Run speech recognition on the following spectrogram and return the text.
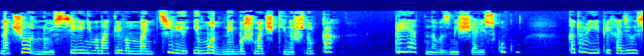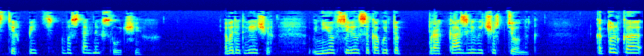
на черную с сиреневым отливом мантилью и модные башмачки на шнурках приятно возмещали скуку, которую ей приходилось терпеть в остальных случаях. В этот вечер в нее вселился какой-то проказливый чертенок. Как только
